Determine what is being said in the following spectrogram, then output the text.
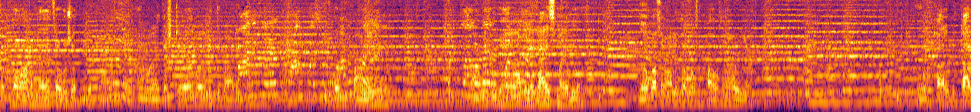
शकतो मारून नाही चढू शकतो. हे बघा इथे स्टेअर बघा किती भारी. एकदम पाणी पाणी कुठून आपल्याला लागलं काहीच माहीत नाही. जेव्हापासून आलं तेव्हापासून पाऊस नाही पडला. काल काल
